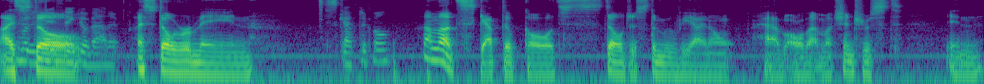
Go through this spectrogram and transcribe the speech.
I What still think about it? I still remain. Skeptical. I'm not skeptical. It's still just a movie I don't have all that much interest in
